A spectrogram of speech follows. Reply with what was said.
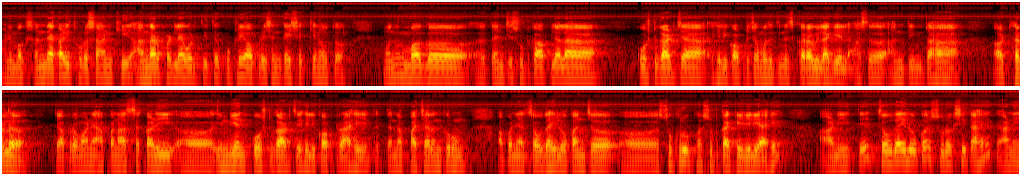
आणि मग संध्याकाळी थोडंसं आणखी अंधार पडल्यावरती तर कुठलंही ऑपरेशन काही शक्य नव्हतं. म्हणून मग त्यांची सुटका आपल्याला कोस्ट गार्डच्या हेलिकॉप्टरच्या मदतीनेच करावी लागेल असं अंतिमतः ठरलं. त्याप्रमाणे आपण आज सकाळी इंडियन कोस्ट गार्डचे हेलिकॉप्टर आहे तर त्यांना पाचारण करून आपण या चौदाही लोकांचं सुखरूप सुटका केलेली आहे. आणि ते चौदाही लोक सुरक्षित आहेत आणि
